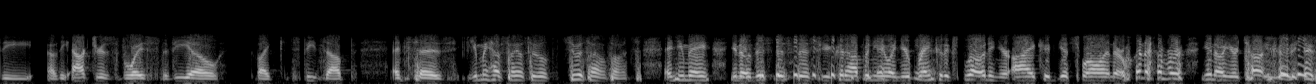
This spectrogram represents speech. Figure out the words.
the uh, the actor's voice, the VO, like speeds up and says you may have suicidal suicidal thoughts and you may you know this this this could happen to you and your brain could explode and your eye could get swollen or whatever you know your tongue could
